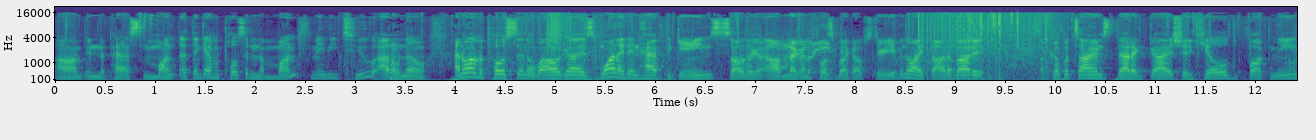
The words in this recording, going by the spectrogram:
um, in the past month. I think I haven't posted in a month, maybe two. I don't know. I know I haven't posted in a while, guys. One, I didn't have the games, so I was like, oh, I'm not gonna post Black Ops 3, even though I thought about it a couple times. That a guy should have killed. Fuck me.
